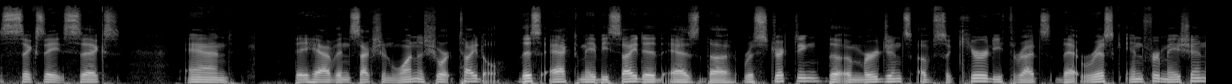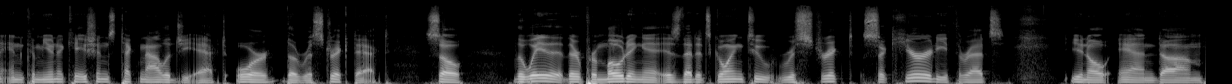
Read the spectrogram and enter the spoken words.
six eight six, and they have in section one a short title. This act may be cited as the Restricting the Emergence of Security Threats That Risk Information and Communications Technology Act, or the Restrict Act. So, the way that they're promoting it is that it's going to restrict security threats, you know, and um,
